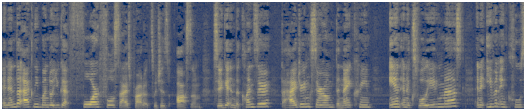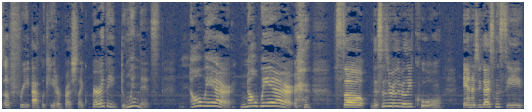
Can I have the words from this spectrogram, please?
And in the acne bundle, you get four full-size products, which is awesome. So you're getting the cleanser, the hydrating serum, the night cream, and an exfoliating mask. And it even includes a free applicator brush. Like, where are they doing this? Nowhere. Nowhere. So this is really really cool. And as you guys can see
